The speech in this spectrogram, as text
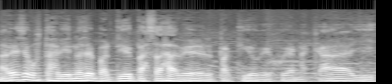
A veces vos estás viendo ese partido y pasás a ver el partido que juegan acá y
